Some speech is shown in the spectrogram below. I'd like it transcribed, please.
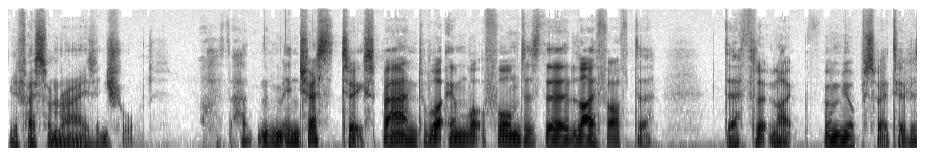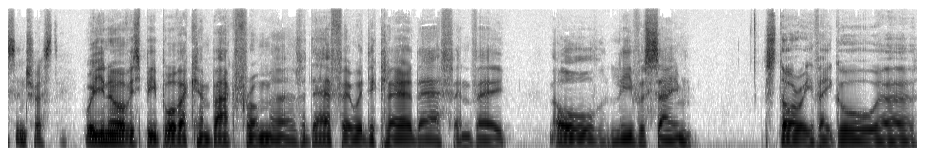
If I summarize in short. I'm interested to expand. What in what form does the life after death look like from your perspective? It's interesting. Well, you know, these people that came back from uh, the death, they were declared death, and they all leave the same story. They go, uh,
